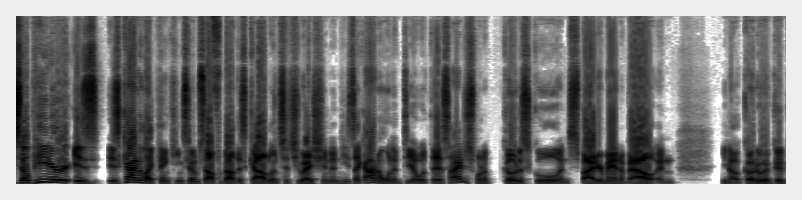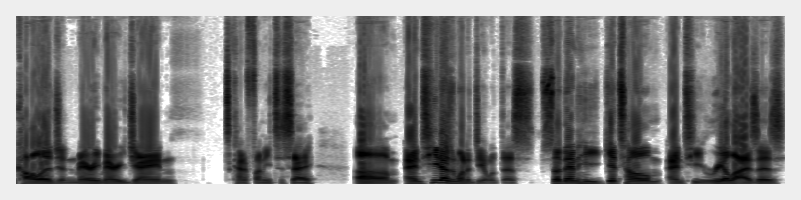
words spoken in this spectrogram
So Peter is is kind of like thinking to himself about this goblin situation, and he's like, I don't want to deal with this. I just want to go to school and Spider Man about, and you know, go to a good college and marry Mary Jane. It's kind of funny to say. Um, and he doesn't want to deal with this. So then he gets home and he realizes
